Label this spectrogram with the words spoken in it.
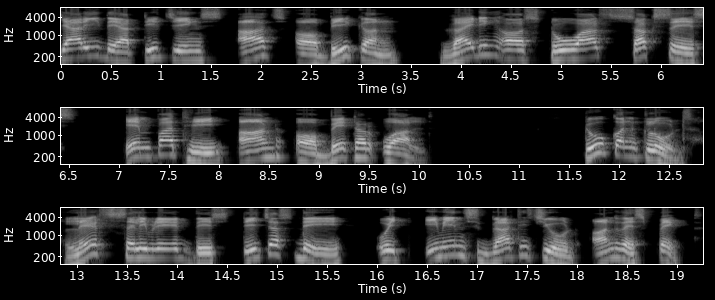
carry their teachings as a beacon guiding us towards success, empathy, and a better world. To conclude, let's celebrate this Teachers' Day with immense gratitude and respect.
